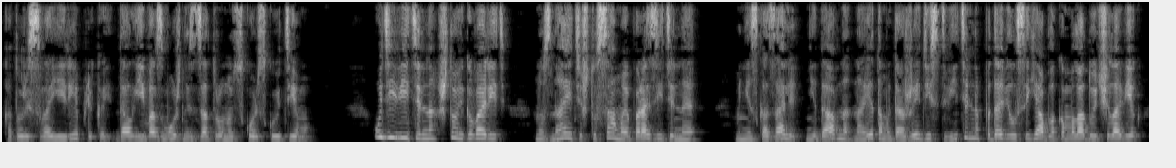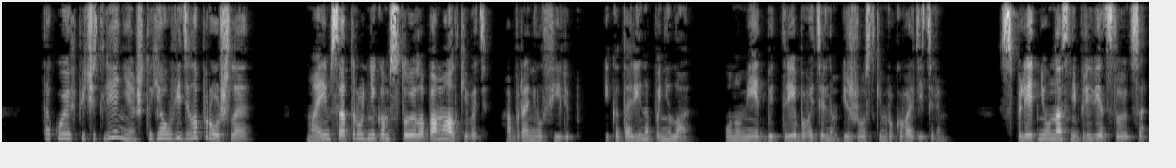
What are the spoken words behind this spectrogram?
который своей репликой дал ей возможность затронуть скользкую тему. «Удивительно, что и говорить. Но знаете, что самое поразительное? Мне сказали, недавно на этом этаже действительно подавился яблоком молодой человек. Такое впечатление, что я увидела прошлое». «Моим сотрудникам стоило помалкивать», — обронил Филипп. И Катарина поняла, он умеет быть требовательным и жестким руководителем. Сплетни у нас не приветствуются.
